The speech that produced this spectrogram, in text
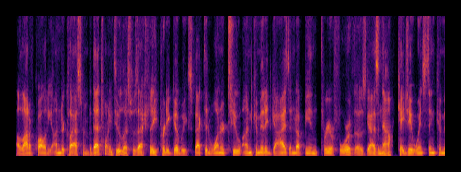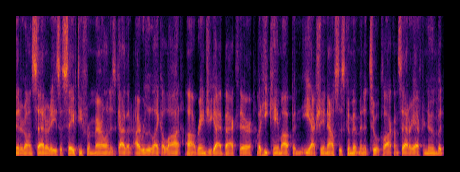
a lot of quality underclassmen. But that 22 list was actually pretty good. We expected one or two uncommitted guys, ended up being three or four of those guys. And now KJ Winston committed on Saturday. He's a safety from Maryland, is a guy that I really like a lot, uh, rangy guy back there. But he came up and he actually announced his commitment at two o'clock on Saturday afternoon. But,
